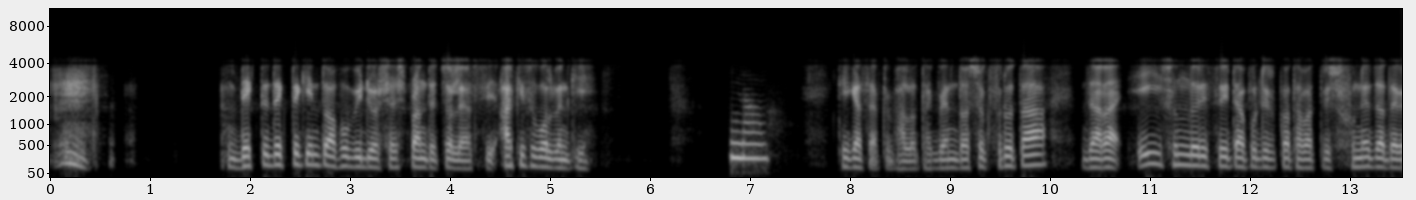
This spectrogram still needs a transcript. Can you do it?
দেখতে দেখতে কিন্তু আপু ভিডিও শেষ প্রান্তে চলে আসছি। আর কিছু বলবেন কি? না। ঠিক আছে, আপনি ভালো থাকবেন। দর্শক শ্রোতা, যারা এই সুন্দরী সুইট আপুটির কথাবার্তা শুনে যাদের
